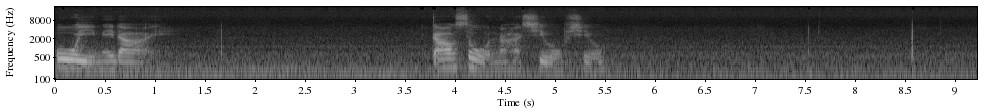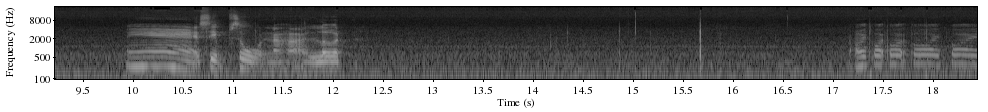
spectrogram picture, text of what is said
โอ้ยไม่ได้ 90 นะคะ ชิวชิวนี่สิบศูนย์นะคะ เลิศโอ้ยโอ้ยโอ้ยโอ้ยโอ้ย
